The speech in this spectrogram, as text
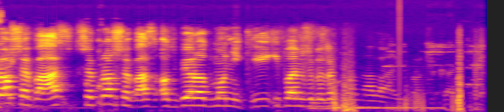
Przeproszę was, przeproszę was, odbiorę od Moniki i powiem, żeby weszła na live. Czekajcie.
